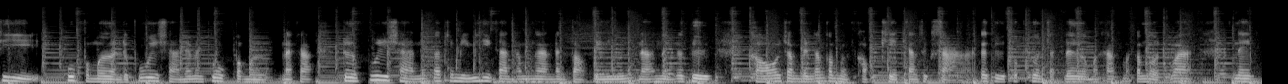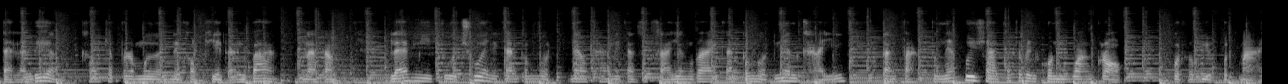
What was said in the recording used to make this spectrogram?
ที่ผู้ประเมินหรือผู้วิชาเนี่ยเป็นผู้ประเมินนะครับ โดยผู้วิชาเนี่ยก็จะมีวิธีการทำงานดังต่อไปนี้นะหนึ่งก็คือ เขาจำเป็นต้องกำหนดขอบเขตการศึกษา ก็คือทบทวนจากเดิมนะครับ มากำหนดว่าในแต่ละเรื่องเขาจะประเมินในขอบเขตอะไรบ้างนะครับ และมีตัวช่วยในการกำหนดแนวทางในการศึกษาอย่างไร การกำหนดเงื่อนไขต่างๆ ตรงนี้ผู้ชี่ยวชาจะเป็นคนวางกรอบกฎระเบียบกฎหมาย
